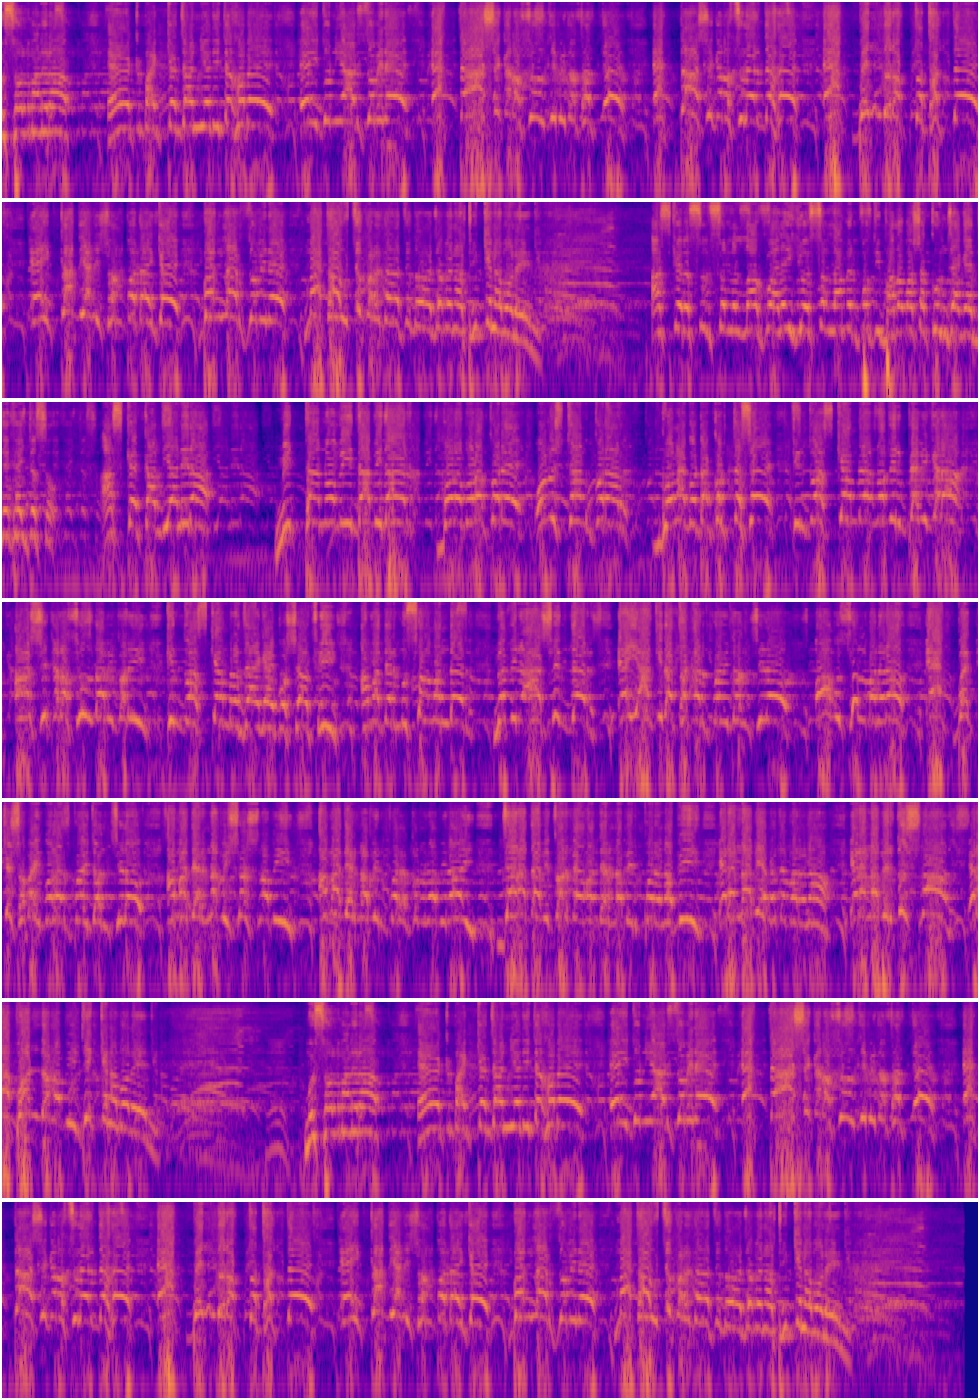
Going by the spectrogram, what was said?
মুসলমানেরা এক বাক্যে জানিয়ে দিতে হবে, এই দুনিয়ার জমিনে একটা আশিক রসুল জীবিত থাকতে, একটা আশিক রসুলের দেহে এক বিন্দু রক্ত থাকতে, এই কাদিয়ানি সম্প্রদায়কে বাংলার জমিনে মাথা উঁচু করে দাঁড়াতে দেওয়া যাবে না, ঠিক কিনা বলেন? আজকে রসুল সাল্লাল্লাহু আলাইহি ওয়াসাল্লামের প্রতি ভালোবাসা কোন জায়গায় দেখাইতেছো? আজকে কাদিয়ানিরা মিথ্যা নবী দাবিদার বড় বড় করে অনুষ্ঠান করার গোনাগোটা করতেছে, কিন্তু আজকে আমরা নবীর প্রেমিকেরা আশিক রাসূল দাবি করি, কিন্তু আজকে আমরা জায়গায় বসে আছি। আমাদের মুসলমানদের, নবীর আশিকদের, এই আকীদা থাকার প্রয়োজন ছিল। ও মুসলমানেরা, এক বাক্যে সবাই বলার প্রয়োজন ছিল, আমাদের নবী শেষ নবী, আমাদের নবীর পরে কোনো নবী নাই। যারা দাবি করবে আমাদের নবীর পরে নবী, এরা নবী হতে পারে না। এরা নবীর দুশ্মন, এরা ভণ্ড নবী, ঠিক কেনা বলেন? মুসলমানেরা, এক বাক্যে জানিয়ে দিতে হবে, এই দুনিয়ার জমিনে একটা আশিক রসুল জীবিত থাকতে আশিক রসুলের দেহে এক বিন্দু রক্ত থাকতে এই কাদিয়ানি সম্প্রদায়কে বাংলার জমিনে মাথা উঁচু করে দেওয়া যাবে না, ঠিক কিনা বলেন?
